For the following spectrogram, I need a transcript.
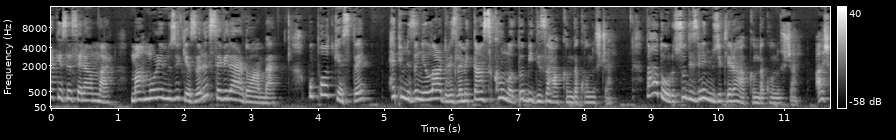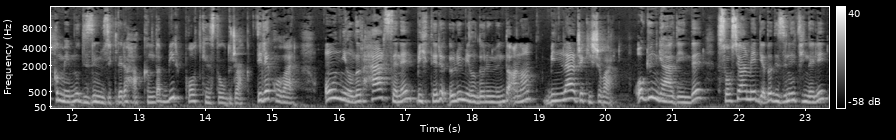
Herkese selamlar. Mahmure müzik yazarı Sevil Erdoğan ben. Bu podcast'te hepimizin yıllardır izlemekten sıkılmadığı bir dizi hakkında konuşacağım. Daha doğrusu dizinin müzikleri hakkında konuşacağım. Aşkı Memnu dizi müzikleri hakkında bir podcast olacak. Dile kolay. 10 yıldır her sene Bihter'i ölüm yıl dönümünde anan binlerce kişi var. O gün geldiğinde sosyal medyada dizinin finali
